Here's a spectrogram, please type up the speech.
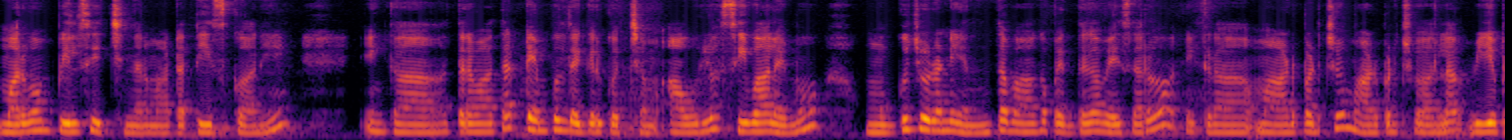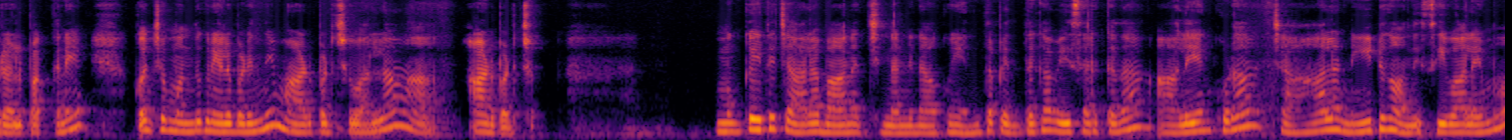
మరవం పిలిచి ఇచ్చిందనమాట తీసుకో అని. ఇంకా తర్వాత టెంపుల్ దగ్గరికి వచ్చాం ఆ ఊర్లో శివాలయము. ముగ్గు చూడండి ఎంత బాగా పెద్దగా వేశారో. ఇక్కడ మా ఆడపడుచు మా ఆడపడుచు వాళ్ళ వియ్యపురాల పక్కనే కొంచెం ముందుకు నిలబడింది మా ఆడపడుచు వాళ్ళ ఆడపడుచు. ముగ్గు అయితే చాలా బాగా నచ్చిందండి నాకు. ఎంత పెద్దగా వేశారు కదా ఆలయం కూడా చాలా నీట్గా ఉంది శివాలయము.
